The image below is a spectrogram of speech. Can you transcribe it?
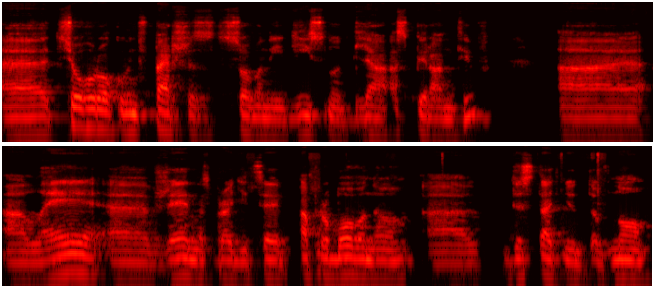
Е, Цього року він вперше застосований дійсно для аспірантів. Але е, вже насправді це апробовано е, достатньо давно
